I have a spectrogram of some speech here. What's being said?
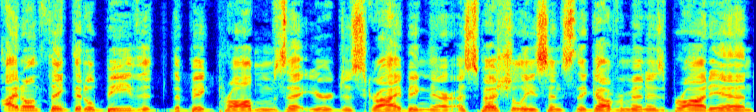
I don't think that'll be the, the big problems that you're describing there, especially since the government has brought in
